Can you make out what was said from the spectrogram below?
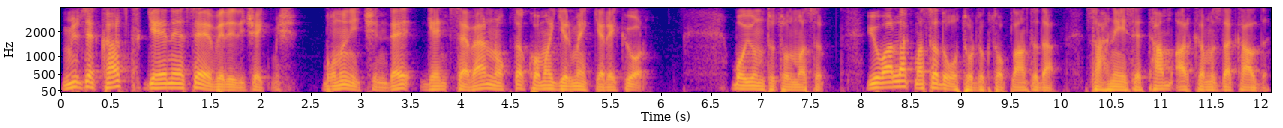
müze kart GNS verilecekmiş. Bunun için de gençsever.com'a girmek gerekiyor. Boyun tutulması. Yuvarlak masada oturduk toplantıda. Sahne ise tam arkamızda kaldı.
